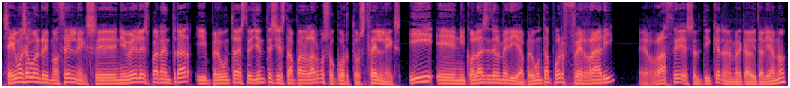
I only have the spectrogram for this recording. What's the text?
Seguimos a buen ritmo. Celnex, eh, niveles para entrar y pregunta a este oyente si está para largos o cortos. Celnex. Y eh, Nicolás de Almería pregunta por Ferrari. Eh, RACE es el ticker en el mercado italiano.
